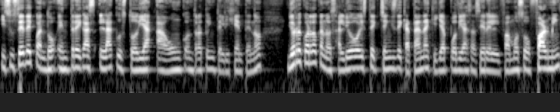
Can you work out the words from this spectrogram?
Y sucede cuando entregas la custodia a un contrato inteligente, ¿no? Yo recuerdo cuando salió este exchange de Katana que ya podías hacer el famoso farming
